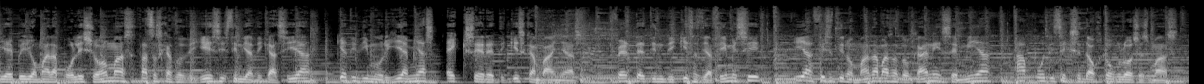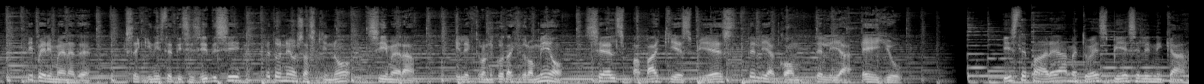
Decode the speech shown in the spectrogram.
Η εμπειρία ομάδα πωλήσεών μας θα σας καθοδηγήσει στην διαδικασία και τη δημιουργία μιας εξαιρετικής καμπάνιας. Φέρτε την δική σας διαφήμιση ή αφήστε την ομάδα μας να το κάνει σε μία από τις 68 γλώσσες μας. Τι περιμένετε, ξεκινήστε τη συζήτηση με το νέο σας κοινό σήμερα. Ηλεκτρονικό ταχυδρομείο sales.sbs.com.au Είστε παρέα με το SBS Ελληνικά.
